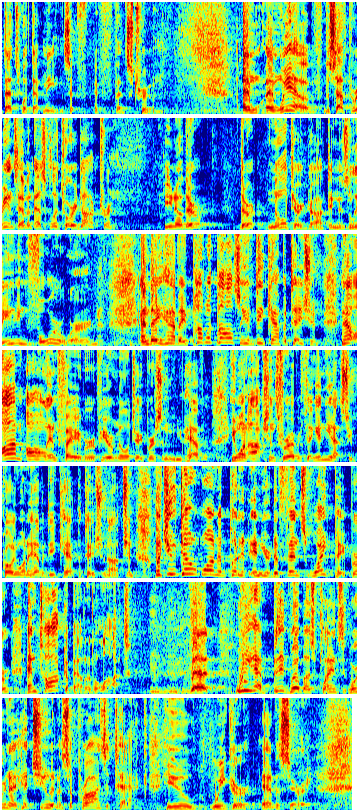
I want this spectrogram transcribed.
That's what that means, if, if that's true. And, and we have, the South Koreans have an escalatory doctrine. You know, their, their military doctrine is leaning forward, and they have a public policy of decapitation. Now, I'm all in favor. If you're a military person, and you have you want options for everything, and yes, you probably want to have a decapitation option, but you don't want to put it in your defense white paper and talk about it a lot that we have big, robust plans that we're going to hit you in a surprise attack, you weaker adversary.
